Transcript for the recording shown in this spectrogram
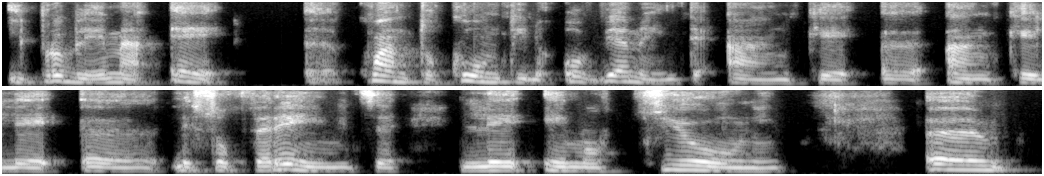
il problema è eh, quanto contino ovviamente anche, eh, anche le, eh, le, sofferenze, le emozioni. Ehm,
